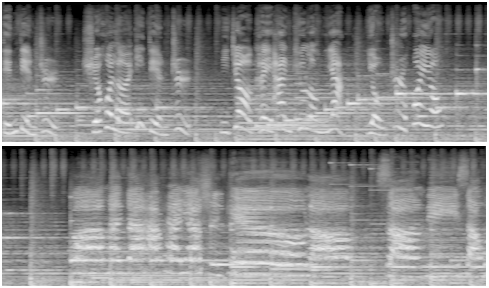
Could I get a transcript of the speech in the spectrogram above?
点点智，学会了一点智，你就可以和 Q 龙一样有智慧哦。我们的好朋友是 Q 龙，送你送我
